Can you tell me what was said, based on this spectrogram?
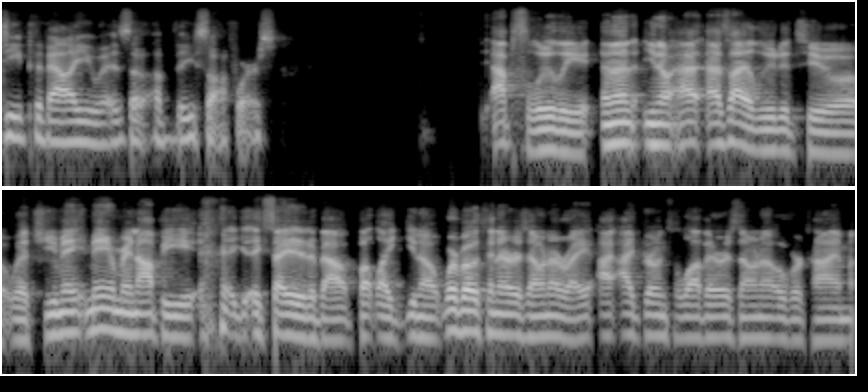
deep the value is of, of these softwares Absolutely. And then, you know, as, as, I alluded to, uh, which you may may or may not be excited about, but like, you know, we're both in Arizona, right? I, I've grown to love Arizona over time,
